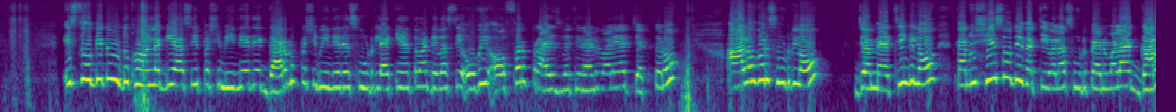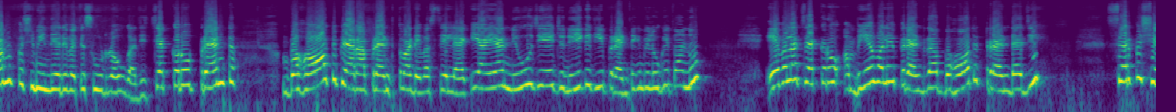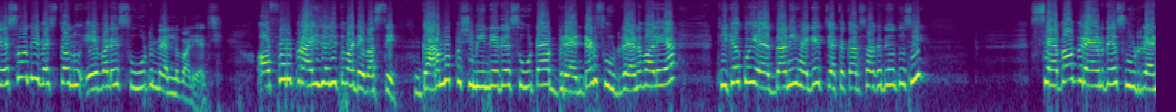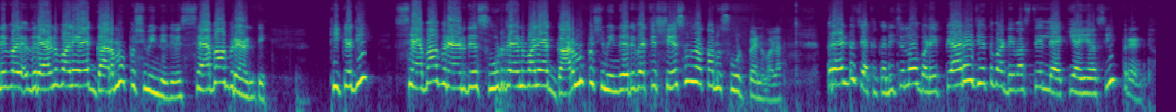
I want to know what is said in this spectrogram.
ਇਸ ਤੋਂ ਅੱਗੇ ਤੁਹਾਨੂੰ ਦਿਖਾਉਣ ਲੱਗੇ ਆ ਅਸੀਂ ਪਸ਼ਮੀਨੇ ਦੇ, ਗਰਮ ਪਸ਼ਮੀਨੇ ਦੇ ਸੂਟ ਲੈ ਕੇ ਆਏ। ਤੁਹਾਡੇ ਵਾਸਤੇ ਉਹ ਵੀ ਆਫਰ ਪ੍ਰਾਈਸ ਵਿੱਚ ਰਹਿਣ ਵਾਲੇ ਆ ਚੈੱਕ ਕਰੋ। ਆਲ ਓਵਰ ਸੂਟ ਲਓ ਜਾਂ ਮੈਚਿੰਗ ਲਓ, ਤੁਹਾਨੂੰ 600 ਦੇ ਵਿੱਚ ਇਹ ਵਾਲਾ ਸੂਟ ਪੈਣ ਵਾਲਾ ਗਰਮ ਪਸ਼ਮੀਨੇ ਦੇ ਵਿੱਚ ਸੂਟ ਰਹੂਗਾ ਜੀ। ਚੈੱਕ ਕਰੋ ਪ੍ਰਿੰਟ ਬਹੁਤ ਪਿਆਰਾ ਪ੍ਰਿੰਟ ਤੁਹਾਡੇ ਵਾਸਤੇ ਲੈ ਕੇ ਆਏ ਆ। ਨਿਊ ਜੀ ਯੂਨੀਕ ਜੀ ਪ੍ਰਿੰਟਿੰਗ ਮਿਲੂਗੀ ਤੁਹਾਨੂੰ। ਇਹ ਵਾਲਾ ਚੈੱਕ ਕਰੋ, ਅੰਬੀਆਂ ਵਾਲੇ ਪ੍ਰਿੰਟ ਦਾ ਬਹੁਤ ਟ੍ਰੈਂਡ ਹੈ ਜੀ। ਸਿਰਫ 600 ਦੇ ਵਿੱਚ ਤੁਹਾਨੂੰ ਇਹ ਵਾਲੇ ਸੂਟ ਮਿਲਣ ਵਾਲੇ ਆ ਜੀ। ਆਫਰ ਪ੍ਰਾਈਸ ਹੈ ਜੀ ਤੁਹਾਡੇ ਵਾਸਤੇ। ਗਰਮ ਪਸ਼ਮੀਨੇ ਦੇ ਸੂਟ ਹੈ ਬ੍ਰਾਂਡਡ ਸੂਟ ਰਹਿਣ ਵਾਲੇ ਆ। ਠੀਕ ਹੈ, ਕੋਈ ਐਦਾਂ ਨਹੀਂ ਹੈਗੇ ਚੈੱਕ ਕਰ ਸਕਦੇ ਹੋ ਤੁਸੀਂ। ਸੈਬਾ ਬ੍ਰਾਂਡ ਦੇ ਸੂਟ ਰਹਿਣੇ ਵਾਲੇ ਰਹਿਣ ਵਾਲੇ ਆ ਗਰਮ ਪਸ਼ਮੀਨੇ ਦੇ ਵਿੱਚ, ਸੈਬਾ ਬ੍ਰਾਂਡ ਦੇ। ਠੀਕ ਹੈ ਜੀ? ਸੈਬਾ ਬ੍ਰਾਂਡ ਦੇ ਸੂਟ ਰਹਿਣ ਵਾਲੇ ਆ, ਗਰਮ ਪਸ਼ਮੀਨੇ ਦੇ ਵਿੱਚ 600 ਦਾ ਤੁਹਾਨੂੰ ਸੂਟ ਪੈਣ ਵਾਲਾ। ਪ੍ਰਿੰਟ ਚੈੱਕ ਕਰੀ ਚਲੋ, ਬੜੇ ਪਿਆਰੇ ਜੇ ਤੁਹਾਡੇ ਵਾਸਤੇ ਲੈ ਕੇ ਆਏ ਹਾਂ ਅਸੀਂ ਪ੍ਰਿੰਟ।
